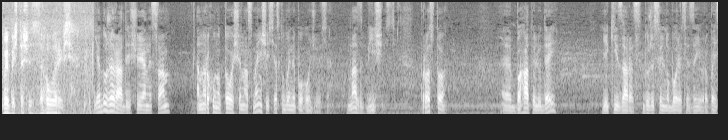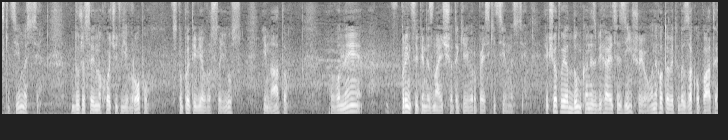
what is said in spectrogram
вибачте, щось заговорився. Я дуже радий, що я не сам. А на рахунок того, що нас меншість, я з тобою не погоджуюся. Нас більшість. Просто е, багато людей, які зараз дуже сильно борються за європейські цінності, дуже сильно хочуть в Європу вступити в Євросоюз і НАТО, вони принципі не знають, що таке європейські цінності. Якщо твоя думка не збігається з іншою, вони готові тебе закопати,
